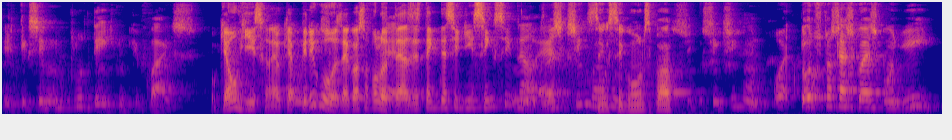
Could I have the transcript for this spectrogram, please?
ele tem que ser muito prudente no que faz. O que é um risco, né? O que é, É um perigoso. risco. É igual você falou, É. até às vezes tem que decidir em 5 segundos. Não, é né? 5 segundos. Cinco segundos pra. Cinco, cinco segundos. Ué. Todos os processos que eu respondi,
